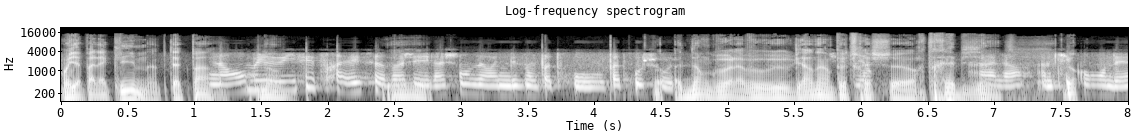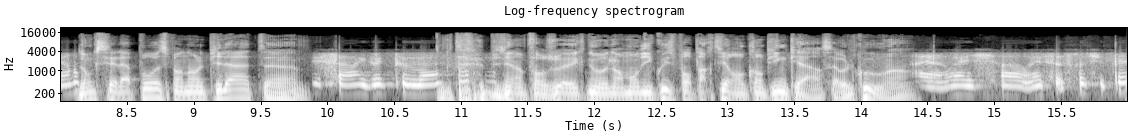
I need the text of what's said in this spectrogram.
Bon, il n'y a pas la clim, peut-être pas. non, mais euh, il fait frais, ça va. J'ai la chance d'avoir une maison pas trop, pas trop chaude. Donc voilà, vous gardez un peu de fraîcheur. Très bien. Voilà, un petit Donc- courant d'air. Donc c'est la pause pendant le pilate. C'est ça, exactement. Très bien pour jouer avec nous au Normandie Quiz pour partir en camping-car. Ça vaut le coup. Hein. Ah ouais, ça, ouais, ça serait super.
